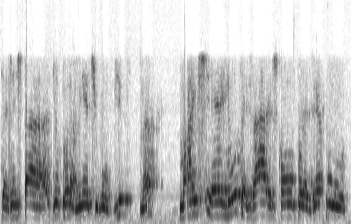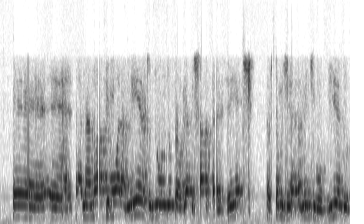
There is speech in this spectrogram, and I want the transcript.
que a gente está diuturnamente envolvido, né? Mas é, em outras áreas, como, por exemplo, é, é, no aprimoramento do, do programa Estado Presente, nós estamos diretamente envolvidos,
